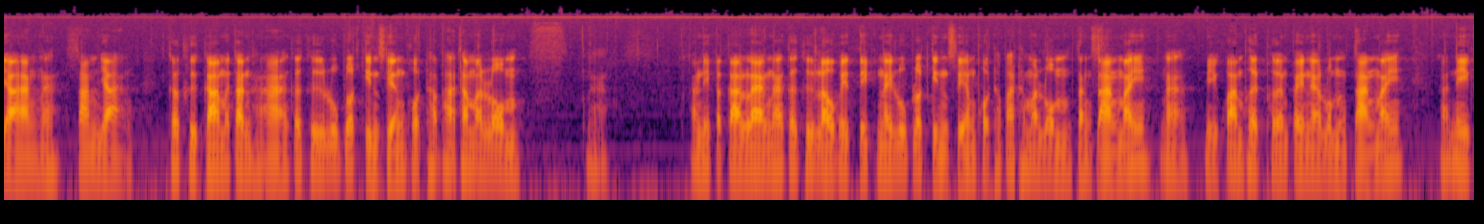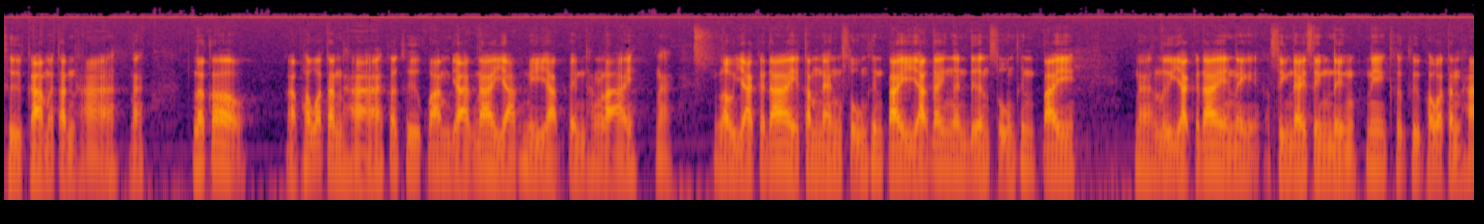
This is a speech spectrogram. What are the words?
อย่างนะสามอย่าง ก็คือการมตัณหาก็คือรูปรสกลิ่นเสียงผลทพะธรรมารมนะอันนี้ประการแรกนะก็คือเราไปติดในรูปรสกลิ่นเสียงผลทพะธรรมารมต่างๆไหมนะมีความเพลิดเพลินไปในอารมณ์ต่างๆไหมอันนี้คือการมตัณหานะแล้วก็ภาวะตัณหาก็คือความอยากได้อยากมีอยากเป็นทั้งหลายนะเราอยากจะได้ตำแหน่งสูงขึ้นไป อยากได้เงินเดือนสูงขึ้นไป นะหรืออยากจะได้ในสิ่งใดสิ่งหนึ่ง นี่ก็คือภาวะตัณหา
